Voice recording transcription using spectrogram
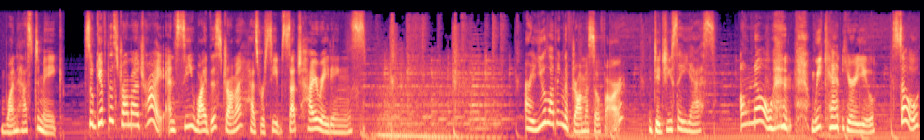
one has to make. So give this drama a try and see why this drama has received such high ratings. Are you loving the drama so far? Did you say yes? Oh no, we can't hear you. So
